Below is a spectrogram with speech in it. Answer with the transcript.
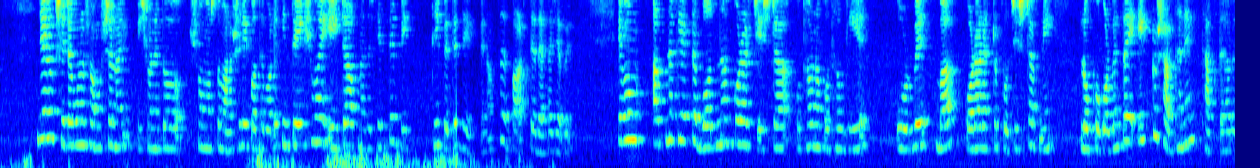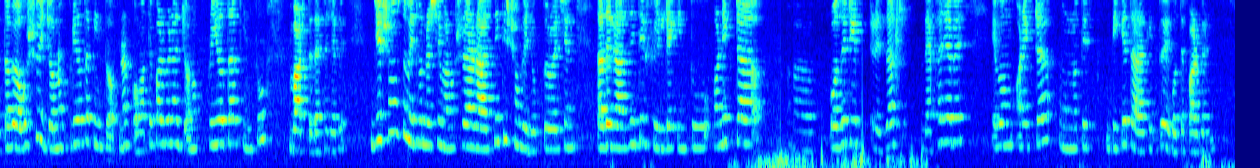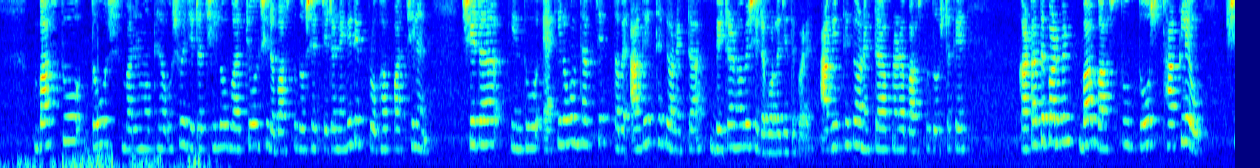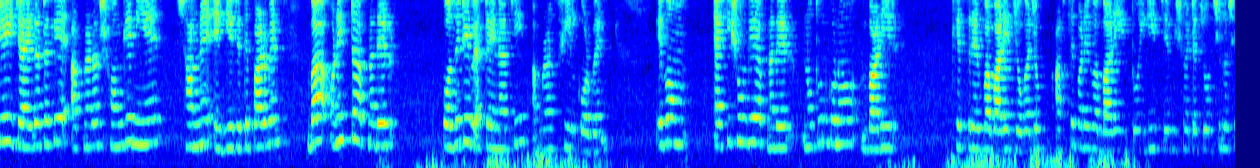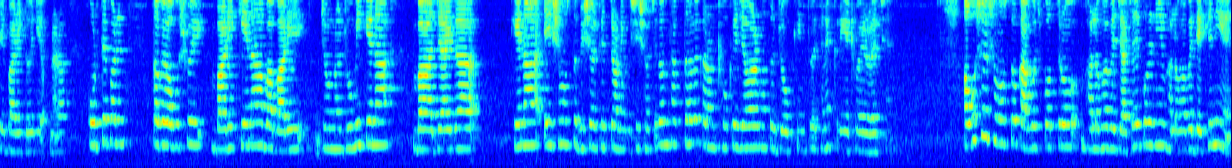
যাই হোক, সেটা কোনো সমস্যা নয়, পিছনে তো সমস্ত মানুষেরই কথা বলে, কিন্তু এই সময় এইটা আপনাদের ক্ষেত্রে বৃদ্ধি পেতে দেখবেন, অর্থাৎ বাড়তে দেখা যাবে। এবং আপনাকে একটা বদনাম করার চেষ্টা কোথাও না কোথাও গিয়ে করবে বা করার একটা প্রচেষ্টা আপনি লক্ষ্য করবেন, তাই একটু সাবধানে থাকতে হবে। তবে অবশ্যই জনপ্রিয়তা কিন্তু আপনার কমাতে পারবে না, জনপ্রিয়তা কিন্তু বাড়তে দেখা যাবে। যে সমস্ত মিথুন রাশির মানুষরা রাজনীতির সঙ্গে যুক্ত রয়েছেন, তাদের রাজনীতির ফিল্ডে কিন্তু অনেকটা পজিটিভ রেজাল্ট দেখা যাবে এবং অনেকটা উন্নতির দিকে তারা কিন্তু এগোতে পারবেন। বাস্তু দোষ বাড়ির মধ্যে অবশ্যই যেটা ছিল বা চলছিল, বাস্তু দোষের যেটা নেগেটিভ প্রভাব পাচ্ছিলেন সেটা কিন্তু একই রকম থাকছে, তবে আগের থেকে অনেকটা বেটার হবে সেটা বলা যেতে পারে। আগের থেকে অনেকটা আপনারা বাস্তু দোষটাকে কাটাতে পারবেন বা বাস্তু দোষ থাকলেও সেই জায়গাটাকে আপনারা সঙ্গে নিয়ে সামনে এগিয়ে যেতে পারবেন বা অনেকটা আপনাদের পজিটিভ একটা এনার্জি আপনারা ফিল করবেন। এবং একই সঙ্গে আপনাদের নতুন কোনো বাড়ির ক্ষেত্রে বা বাড়ির যোগাযোগ আসতে পারে বা বাড়ি তৈরির যে বিষয়টা চলছিল, সেই বাড়ি তৈরি আপনারা করতে পারেন। তবে অবশ্যই বাড়ি কেনা বা বাড়ির জন্য জমি কেনা বা জায়গা কেনা, এই সমস্ত বিষয়ের ক্ষেত্রে অনেক বেশি সচেতন থাকতে হবে, কারণ ঠকে যাওয়ার মতো যোগ কিন্তু এখানে ক্রিয়েট হয়ে রয়েছে। অবশ্যই সমস্ত কাগজপত্র ভালোভাবে যাচাই করে নিয়ে, ভালোভাবে দেখে নিয়ে,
